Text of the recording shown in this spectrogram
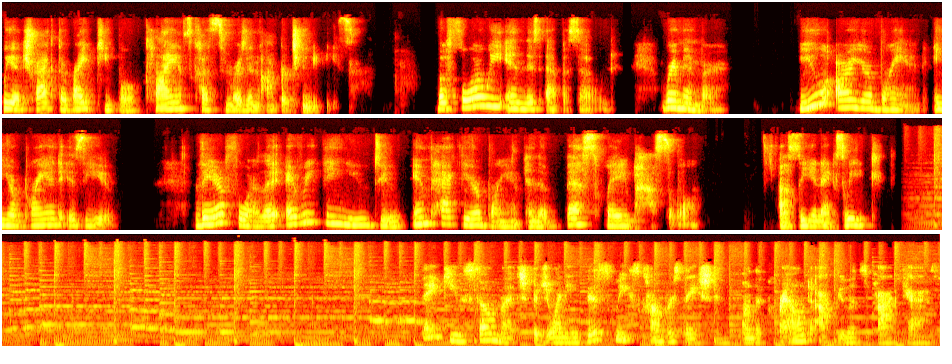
we attract the right people, clients, customers, and opportunities. Before we end this episode, remember you are your brand and your brand is you. Therefore, let everything you do impact your brand in the best way possible. I'll see you next week. Thank you so much for joining this week's conversation on the Crowned Opulence podcast.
